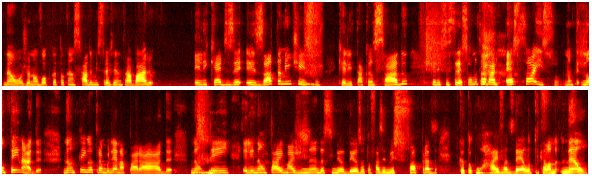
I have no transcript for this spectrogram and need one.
não, hoje eu não vou porque eu tô cansado e me estressei no trabalho ele quer dizer exatamente isso. Que ele tá cansado, que ele se estressou no trabalho. É só isso. Não, te, não tem nada. Não tem outra mulher na parada, não tem. Ele não tá imaginando assim, meu Deus, eu tô fazendo isso só pra, porque eu tô com raiva dela, porque ela. Não,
